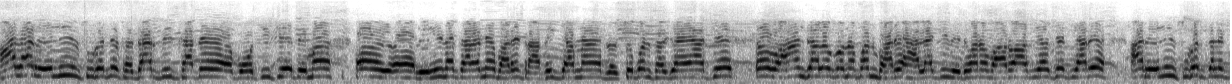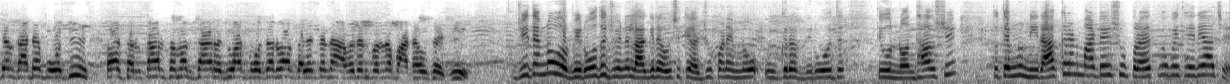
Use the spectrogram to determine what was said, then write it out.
હાલ આ રેલી સુરતના સરદાર બ્રિજ ખાતે પહોંચી છે. તેમાં રેલીના કારણે ભારે ટ્રાફિક જામના દ્રશ્યો પણ સર્જાયા છે. વાહન ચાલકોને પણ ભારે હાલાકી વેઠવાનો વારો આવ્યો છે. ત્યારે આ રેલી સુરત કલેક્ટર ખાતે પહોંચી સરકાર સમક્ષ આ રજૂઆત પહોંચાડવા કલેક્ટરને આવેદનપત્ર પાઠવશે. જી. જી તેમનો વિરોધ જોઈને લાગી રહ્યો છે કે હજુ પણ એમનો ઉગ્ર વિરોધ તેઓ નોંધાવશે, તો તેમનું નિરાકરણ માટે શું પ્રયત્નો કંઈ થઈ રહ્યા છે?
